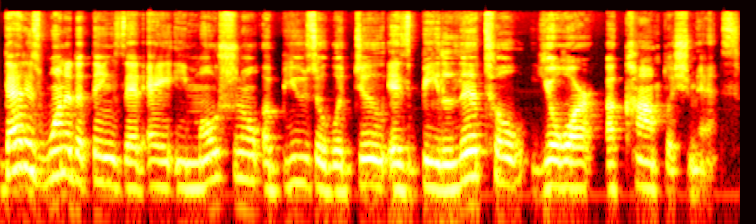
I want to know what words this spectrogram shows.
that is one of the things that a emotional abuser would do is belittle your accomplishments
